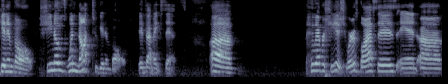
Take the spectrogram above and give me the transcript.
get involved. She knows when not to get involved, if that makes sense. Um, whoever she is, she wears glasses and um,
